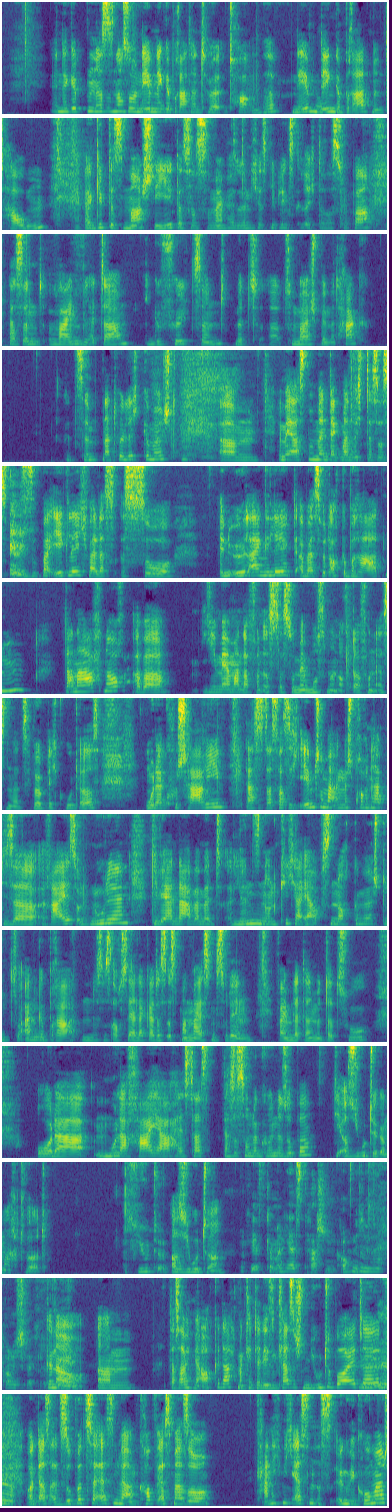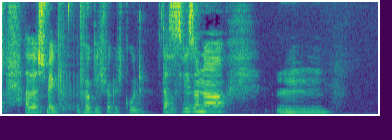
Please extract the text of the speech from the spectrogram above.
In Ägypten ist es noch so, neben den gebratenen Tau- Tauben, neben den gebratenen Tauben äh, gibt es Mashi. Das ist mein persönliches Lieblingsgericht. Das ist super. Das sind Weinblätter, die gefüllt sind mit äh, zum Beispiel mit Hack, mit Zimt natürlich gemischt. Ähm, Im ersten Moment denkt man sich, das ist super eklig, weil das ist so in Öl eingelegt, aber es wird auch gebraten danach noch. Aber je mehr man davon isst, desto mehr muss man auch davon essen, weil es wirklich gut ist. Oder Koshari, das ist das, was ich eben schon mal angesprochen habe, diese Reis und Nudeln, die werden da aber mit Linsen und Kichererbsen noch gemischt und so angebraten. Das ist auch sehr lecker. Das isst man meistens zu den Weinblättern mit dazu. Oder Mulachaya heißt das. Das ist so eine grüne Suppe, die aus Jute gemacht wird. Aus Jute. Aus Jute. Okay, das kann man hier als Taschen. Auch nicht, auch nicht schlecht. Okay. Genau. Ähm, das habe ich mir auch gedacht. Man kennt ja diesen klassischen Jutebeutel. Ja. Und das als Suppe zu essen, wäre am Kopf erstmal so, kann ich nicht essen, ist irgendwie komisch, aber es schmeckt wirklich, wirklich gut. Das ist wie so eine, mh,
